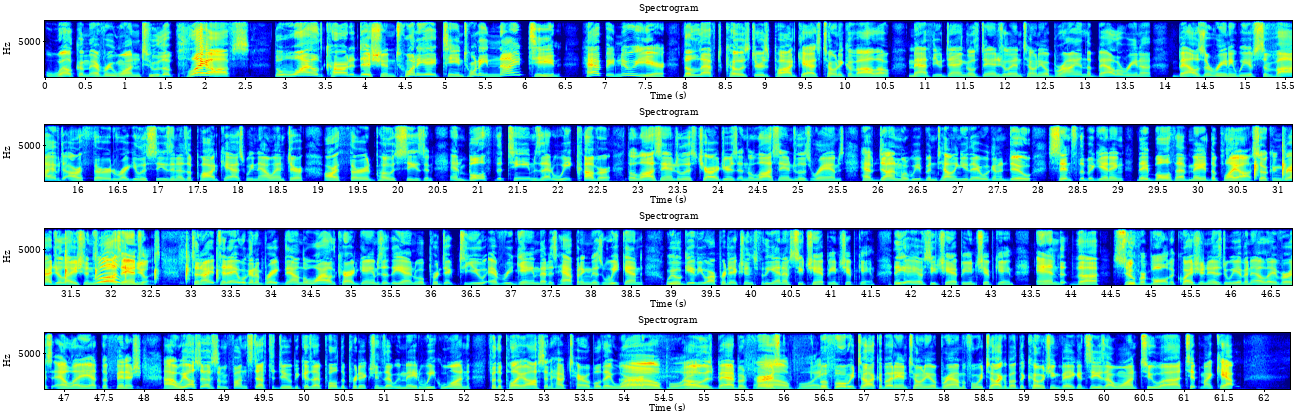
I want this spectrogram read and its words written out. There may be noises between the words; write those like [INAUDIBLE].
Welcome, everyone, to the playoffs, the Wild Card Edition 2018 2019. Happy New Year, the Left Coasters podcast. Tony Cavallo, Matthew Dangles, D'Angelo Antonio, Brian the Ballerina Balzerini. We have survived our third regular season as a podcast. We now enter our third postseason. And both the teams that we cover, the Los Angeles Chargers and the Los Angeles Rams, have done what we've been telling you they were going to do since the beginning. They both have made the playoffs. So, congratulations, Los Angeles. Tonight, today, we're going to break down the wild card games at the end. We'll predict to you every game that is happening this weekend. We will give you our predictions for the NFC Championship game, the AFC Championship game, and the Super Bowl. The question is, do we have an LA versus LA at the finish? Uh, we also have some fun stuff to do because I pulled the predictions that we made week one for the playoffs and how terrible they were. Oh, boy. Oh, it was bad. But first, Oh, boy. before we talk about Antonio Brown, before we talk about the coaching vacancies, I want to uh, tip my cap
